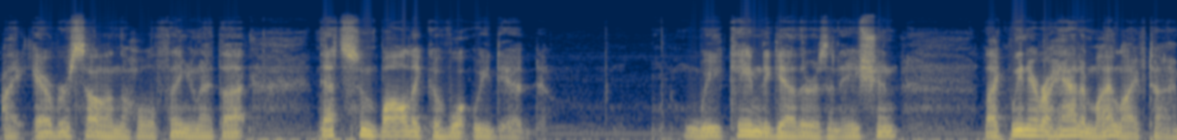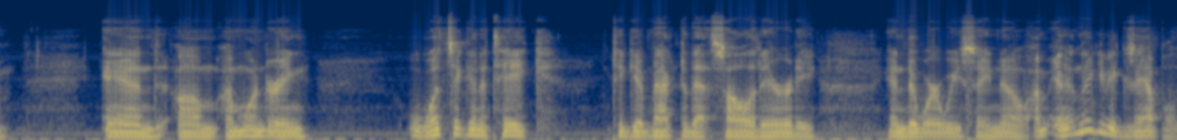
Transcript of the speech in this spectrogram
I ever saw in the whole thing, and I thought that's symbolic of what we did. We came together as a nation like we never had in my lifetime, and um, I'm wondering what's it going to take to get back to that solidarity and to where we say no. I mean, and let me give you an example.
